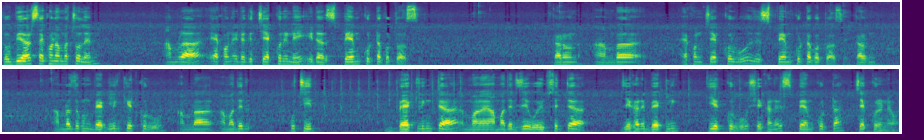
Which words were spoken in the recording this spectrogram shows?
তো বিয়ার্স, এখন আমরা চলেন। আমরা এখন এটাকে চেক করে নেই, এটার স্প্যাম কোডটা কত আছে। কারণ আমরা এখন চেক করব যে স্প্যাম কোডটা কত আছে। কারণ আমরা যখন ব্যাকলিং ক্রিয়েট করব, আমরা, আমাদের উচিত ব্যাকলিংটা মানে আমাদের যে ওয়েবসাইটটা যেখানে ব্যাকলিং ক্রিয়েট করব সেখানের স্প্যাম কোডটা চেক করে নেওয়া।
